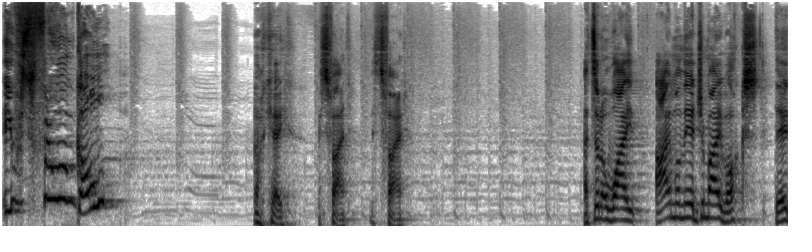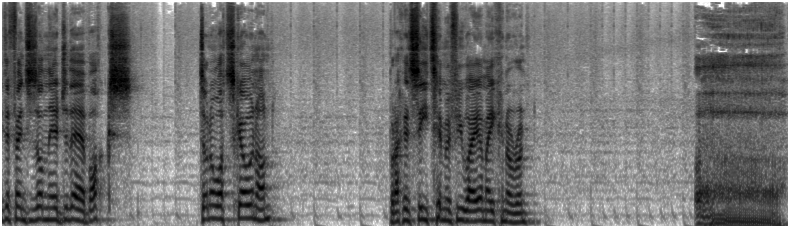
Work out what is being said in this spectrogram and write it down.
He was through on goal. Okay, it's fine. It's fine. I don't know why I'm on the edge of my box. Their defense is on the edge of their box. Don't know what's going on. But I can see Timothy Weah making a run. Oh.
